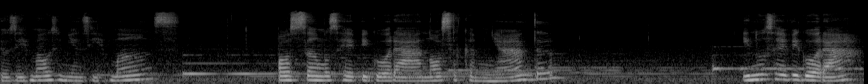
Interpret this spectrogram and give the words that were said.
meus irmãos e minhas irmãs, possamos revigorar a nossa caminhada e nos revigorar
